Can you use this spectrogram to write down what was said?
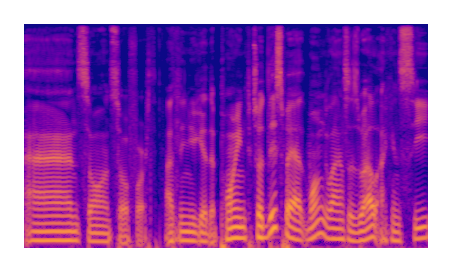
and so on and so forth. I think you get the point. So this way at one glance as well, I can see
